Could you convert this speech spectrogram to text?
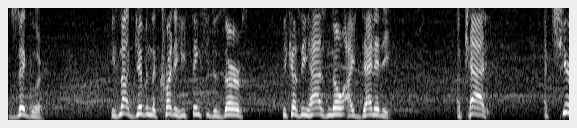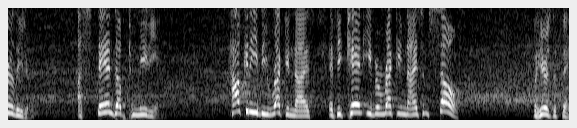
Ziggler. He's not given the credit he thinks he deserves because he has no identity. A caddy, a cheerleader, a stand up comedian. How can he be recognized if he can't even recognize himself? But here's the thing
